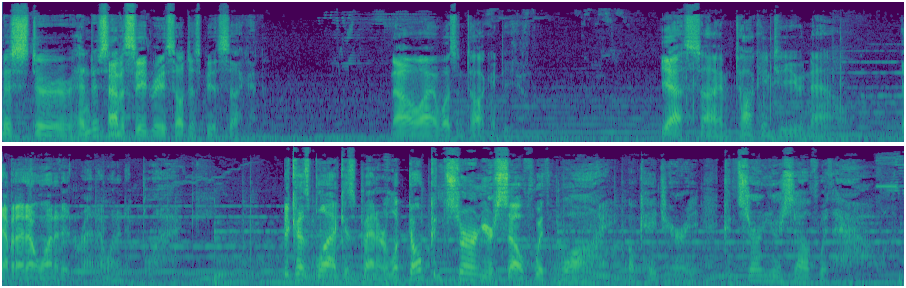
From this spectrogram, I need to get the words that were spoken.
Mr. Henderson? Have a seat, Rhys. I'll just be a second. No, I wasn't talking to you. Yes, I'm talking to you now. Yeah, but I don't want it in red. I want it in black. Because black is better. Look, don't concern yourself with why, okay, Jerry? Concern yourself with how.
